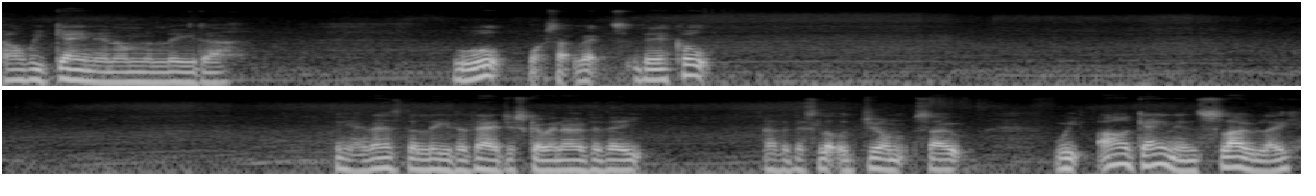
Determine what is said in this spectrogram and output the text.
Are we gaining on the leader? Ooh, watch that wrecked vehicle yeah there's the leader there just going over the over this little jump so we are gaining slowly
